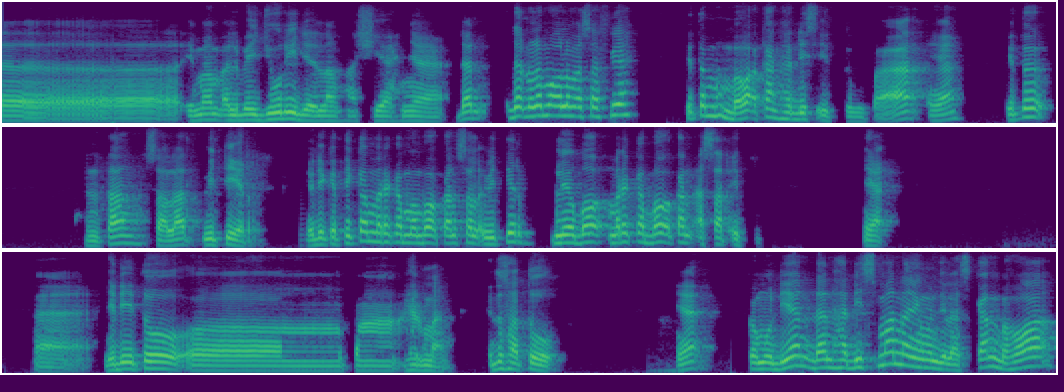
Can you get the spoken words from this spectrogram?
uh, Imam Al-Baijuri di dalam hasyiahnya dan dan ulama-ulama Syafi'iyah kita membawakan hadis itu, Pak, ya. Itu tentang salat witir. Jadi ketika mereka membawakan salat witir, beliau bawa, mereka bawakan asar itu. Ya. Nah, jadi itu eh, Pak Herman. Itu satu. Ya. Kemudian dan hadis mana yang menjelaskan bahwa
